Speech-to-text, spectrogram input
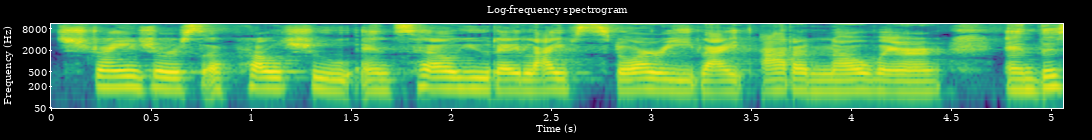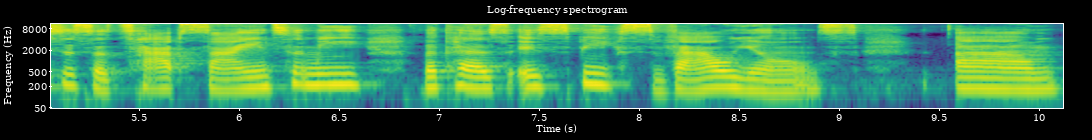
strangers approach you and tell you their life story like out of nowhere. And this is a top sign to me because it speaks volumes. Um,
